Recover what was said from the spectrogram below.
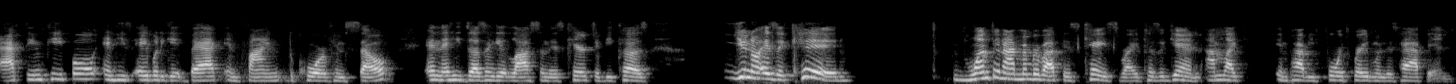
acting people and he's able to get back and find the core of himself and that he doesn't get lost in this character because you know as a kid one thing i remember about this case right because again i'm like in probably fourth grade when this happened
